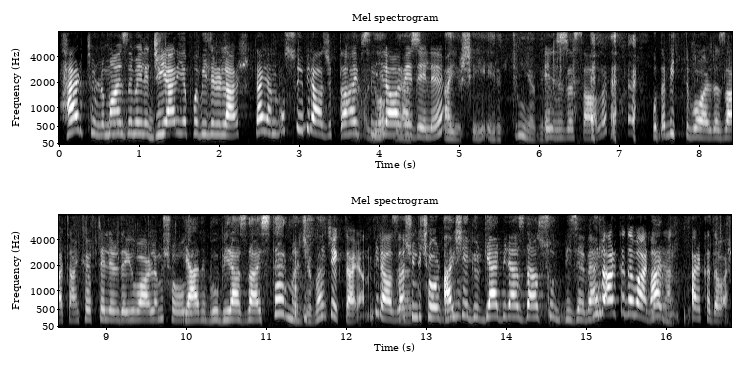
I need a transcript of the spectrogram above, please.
her türlü malzemeyle ciğer yapabilirler. Derya Hanım o suyu birazcık daha hepsini Yok, ilave biraz- edelim. Hayır şeyi erittim ya biraz. Elinize sağlık. bu da bitti bu arada zaten. Köfteleri de yuvarlamış olduk. Yani bu biraz daha ister mi acaba? İsteyecek Derya Hanım. Biraz daha çünkü çorbanın... Ayşegül gel biraz daha su bize ver. Burada arkada var, Var? Hanım. Arkada var.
